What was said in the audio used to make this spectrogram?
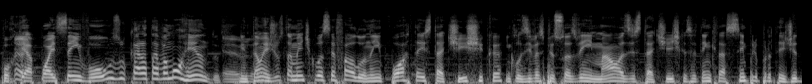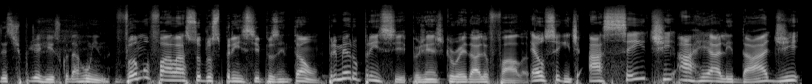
Porque após 100 voos, o cara tava morrendo. então é justamente o que você falou, não importa a estatística, inclusive as pessoas veem mal as estatísticas, você tem que estar sempre protegido desse tipo de risco, da ruína. Vamos falar sobre os princípios então? Primeiro princípio, gente, que o Ray Dalio fala é o seguinte: aceite a realidade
